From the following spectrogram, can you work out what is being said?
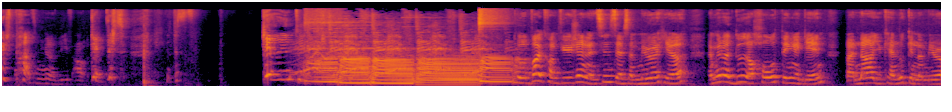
which parts I'm gonna leave out. Get this. Get into. To avoid confusion, and since there's a mirror here, I'm gonna do the whole thing again. But now you can look in the mirror,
